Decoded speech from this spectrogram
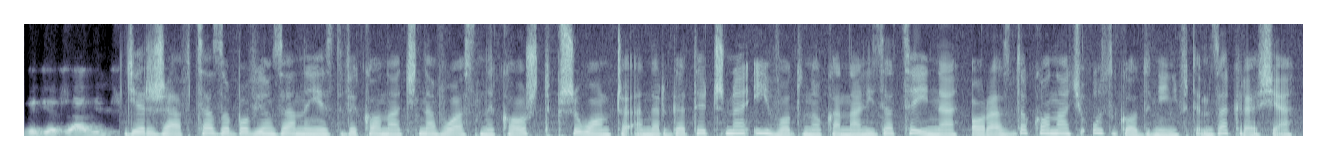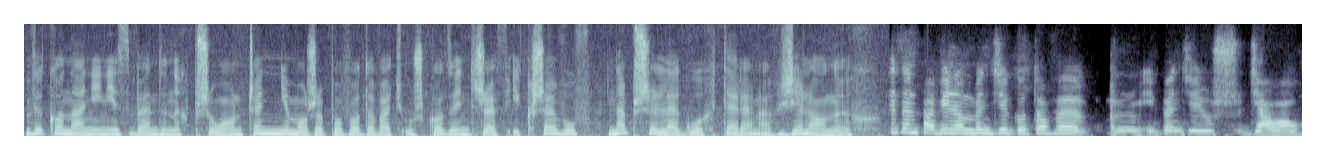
wydzierżawić. Dzierżawca zobowiązany jest wykonać na własny koszt przyłącze energetyczne i wodno-kanalizacyjne oraz dokonać uzgodnień w tym zakresie. Wykonanie niezbędnych przyłączeń nie może powodować uszkodzeń drzew i krzewów na przyległych terenach zielonych. Kiedy ten pawilon będzie gotowy mm, i będzie już działał?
